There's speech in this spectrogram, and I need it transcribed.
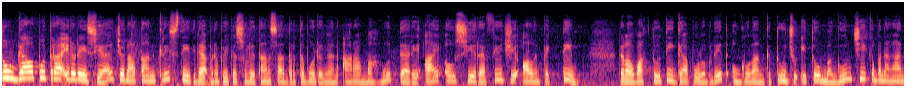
Tunggal putra Indonesia, Jonathan Christie tidak menemui kesulitan saat bertemu dengan Ara Mahmud dari IOC Refugee Olympic Team. Dalam waktu 30 menit, unggulan ketujuh itu mengunci kemenangan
